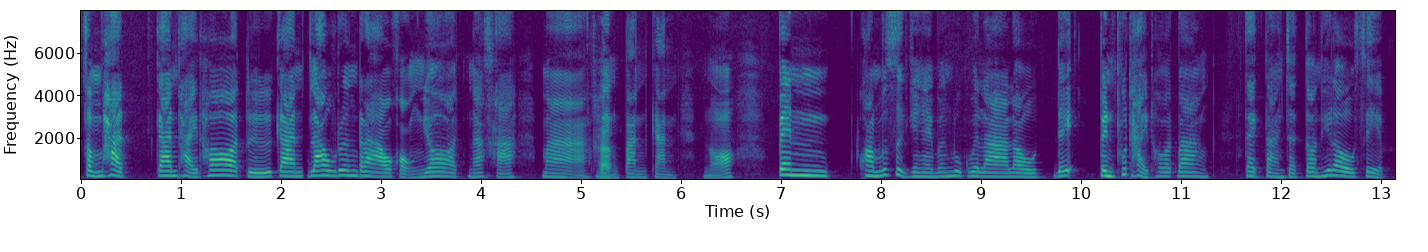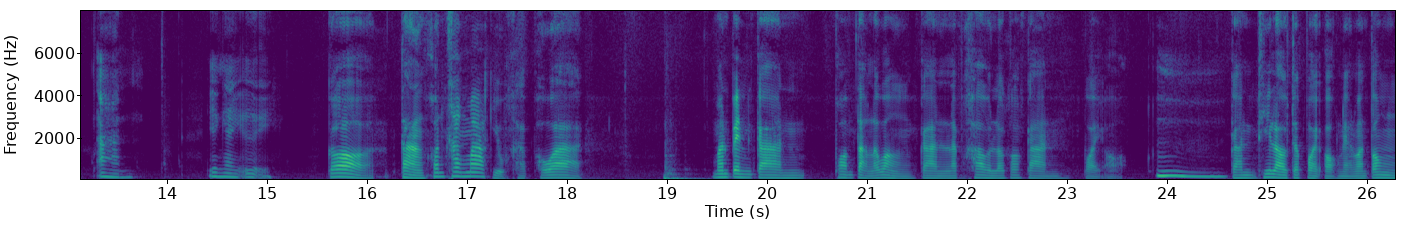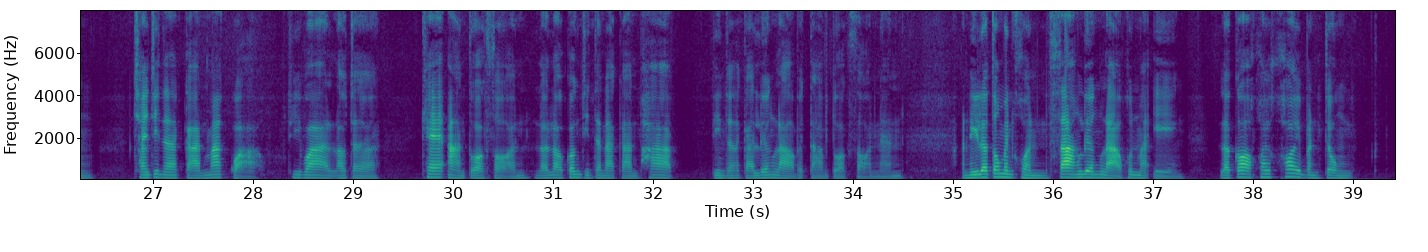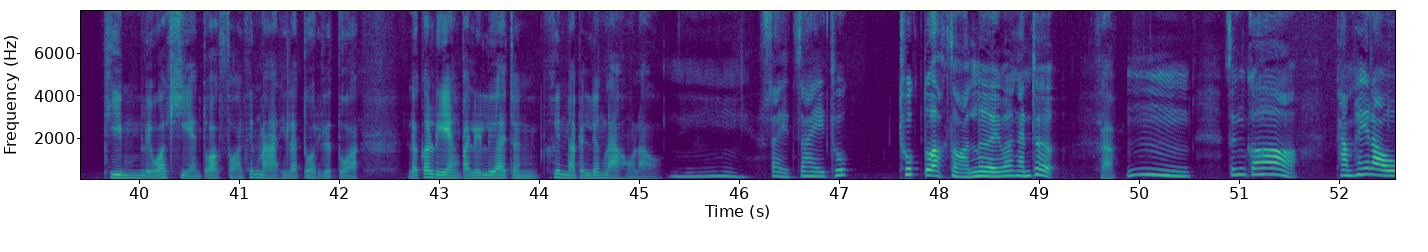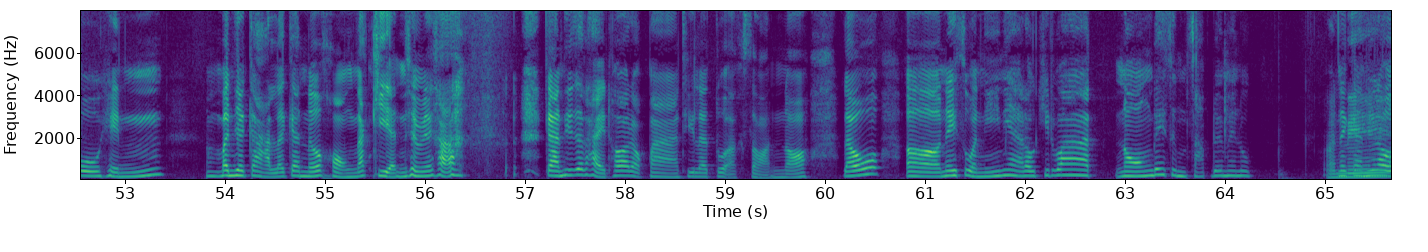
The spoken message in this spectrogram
สัมผัส การถ่ายทอดหรือการเล่าเรื่องราวของยอดนะคะ มาครับแบ่งปันกันเนาะเป็นความรู้สึกยังไงบ้างลูกเวลาเราได้เป็นผู้ถ่ายทอดบ้าง แตกต่างจากตอนที่เราเสพอ่านยังไงเอ่ยก็ต่างค่อนข้างมากอยู่ครับ เพราะว่ามันเป็นการความต่างระหว่างการรับเข้าแล้วก็การปล่อยออกอืมการที่เราจะปล่อยออกเนี่ยมันต้องใช้จินตนาการมากกว่า ที่ว่าเราจะ แค่อ่านตัวอักษรแล้วเราก็จินตนาการภาพ จินตนาการเรื่องราวไปตามตัวอักษรนั้น อันนี้เราต้องเป็นคนสร้างเรื่องราวขึ้นมาเอง แล้วก็ค่อยๆบรรจงพิมพ์ หรือว่าเขียนตัวอักษรขึ้นมาทีละตัวทีละตัว แล้วก็เรียงไปเรื่อยๆ จนขึ้นมาเป็นเรื่องราวของเรานี่ใส่ใจทุกทุกตัวอักษรเลยว่างั้นเถอะ ครับ อืม ซึ่งก็ทำให้เราเห็นบรรยากาศแล้วกันเนอะของนักเขียนใช่ไหมคะ การที่จะถ่ายทอดออกมาทีละตัวอักษรเนาะแล้วเอ่อในส่วนนี้เนี่ยเราคิดว่าน้องได้ซึมซับด้วยไหมลูกอันในนี้การที่เรา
